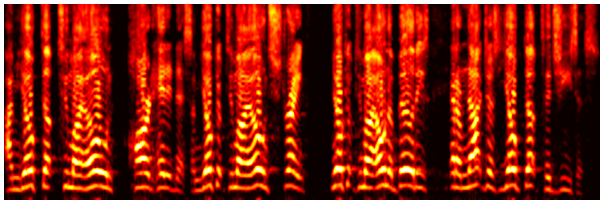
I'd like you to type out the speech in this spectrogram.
I'm yoked up to my own hard headedness. I'm yoked up to my own strength, yoked up to my own abilities, and I'm not just yoked up to Jesus.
